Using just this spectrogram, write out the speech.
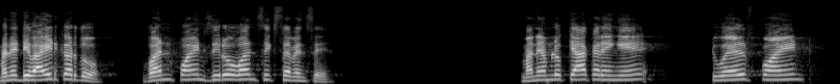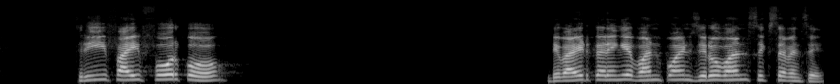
मैंने डिवाइड कर दो 1.0167 से। माने हम लोग क्या करेंगे? 12.354 को डिवाइड करेंगे 1.0167 से।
